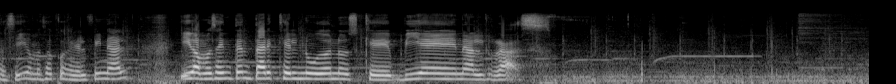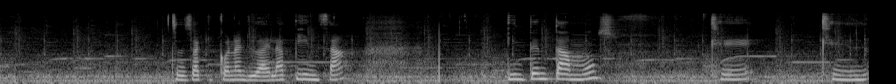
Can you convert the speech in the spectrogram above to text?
así, vamos a coger el final y vamos a intentar que el nudo nos quede bien al ras. Entonces aquí con ayuda de la pinza intentamos que quede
